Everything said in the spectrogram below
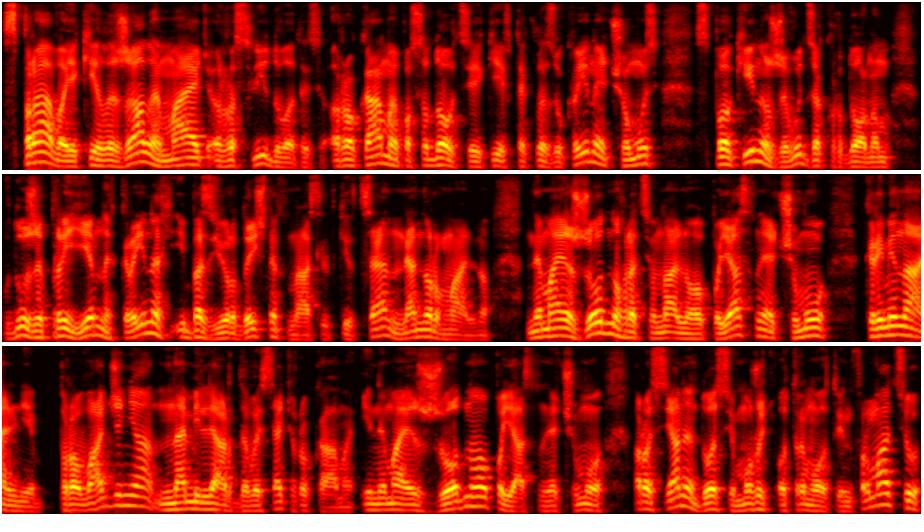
Справи, які лежали, мають розслідуватись роками. Посадовці, які втекли з України, чомусь спокійно живуть за кордоном в дуже приємних країнах і без юридичних наслідків. Це ненормально. Немає жодного раціонального пояснення, чому кримінальні провадження на мільярди висять роками, і немає жодного пояснення, чому росіяни досі можуть отримувати інформацію,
